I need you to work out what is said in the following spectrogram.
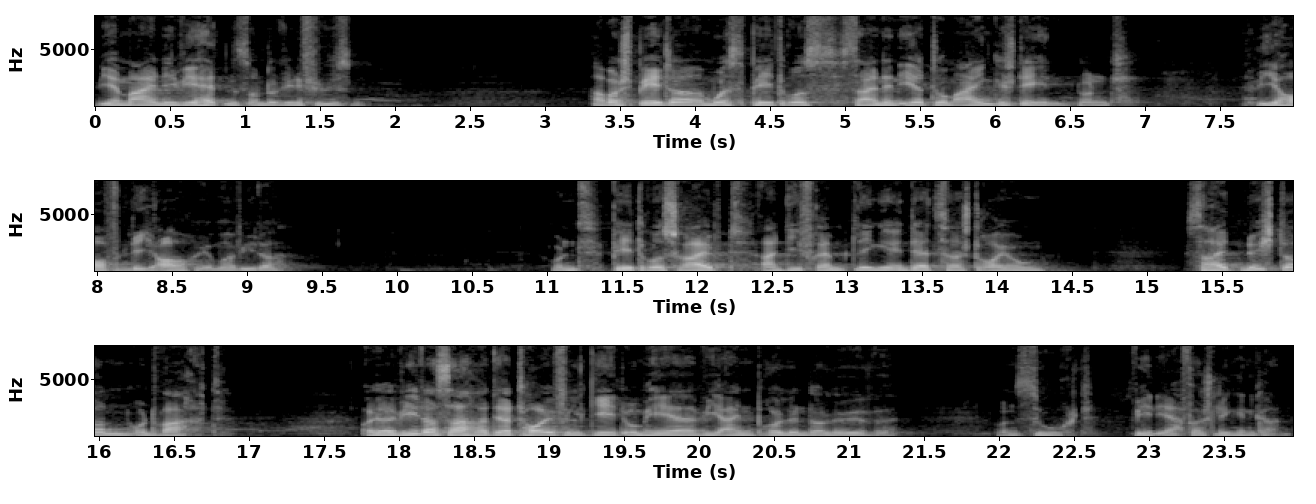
Wir meinen, wir hätten es unter den Füßen. Aber später muss Petrus seinen Irrtum eingestehen und wir hoffentlich auch immer wieder. Und Petrus schreibt an die Fremdlinge in der Zerstreuung, seid nüchtern und wacht. Euer Widersacher, der Teufel, geht umher wie ein brüllender Löwe und sucht, wen er verschlingen kann.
